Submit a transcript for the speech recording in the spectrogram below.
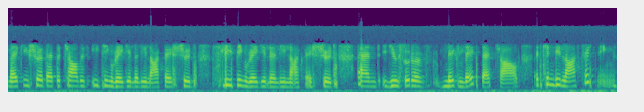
making sure that the child is eating regularly like they should, sleeping regularly like they should, and you sort of neglect that child, it can be life-threatening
